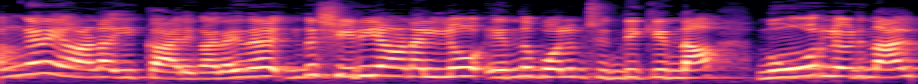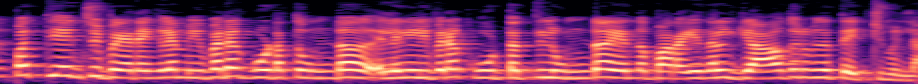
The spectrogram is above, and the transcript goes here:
അങ്ങനെയാണ് ഈ കാര്യങ്ങൾ. അതായത് ഇത് ശരിയാണല്ലോ എന്ന് പോലും ചിന്തിക്കുന്ന നൂറിലൊരു നാൽപ്പത്തി എൺപത്തിയഞ്ച് പേരെങ്കിലും ഇവരെ കൂട്ടത്തുണ്ട് അല്ലെങ്കിൽ ഇവരെ കൂട്ടത്തിൽ ഉണ്ട് എന്ന് പറയുന്നതിൽ യാതൊരുവിധ തെറ്റുമില്ല.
